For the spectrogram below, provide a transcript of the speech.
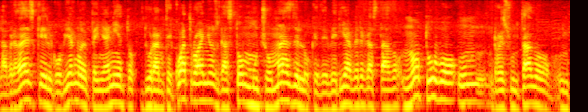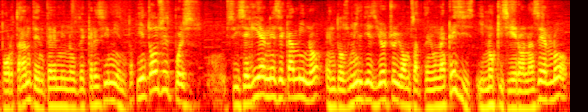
La verdad es que el gobierno de Peña Nieto durante cuatro años gastó mucho más de lo que debería haber gastado, no tuvo un resultado importante en términos de crecimiento y entonces pues si seguían ese camino, en 2018 íbamos a tener una crisis y no quisieron hacerlo,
